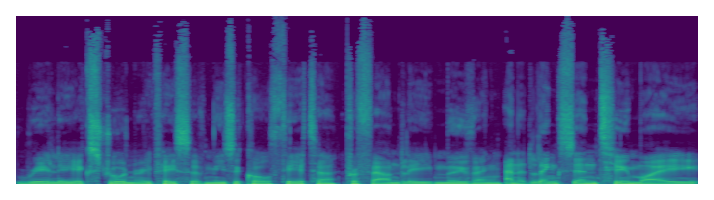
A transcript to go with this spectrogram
really extraordinary piece of musical theatre, profoundly moving. And it links into my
